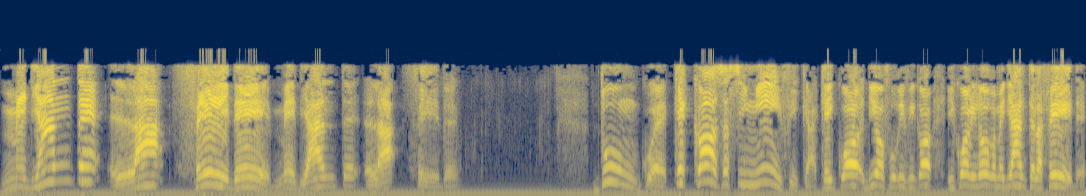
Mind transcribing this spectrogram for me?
mediante la fede, mediante la fede. Dunque, che cosa significa che cuori, Dio purificò i cuori loro mediante la fede?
